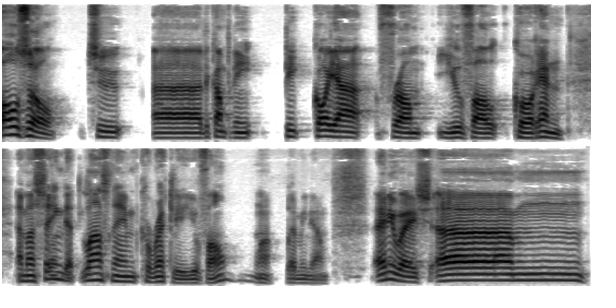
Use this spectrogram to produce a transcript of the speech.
also to uh, the company Pikoya from Yuval Koren. Am I saying that last name correctly, Yuval? Well, let me know. Anyways, um,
